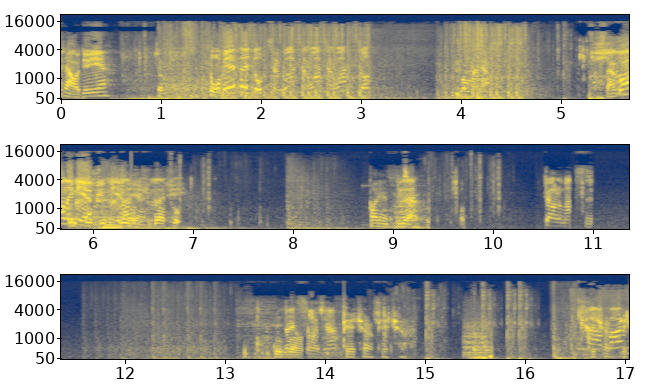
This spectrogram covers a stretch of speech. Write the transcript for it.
想我丢烟，走左边再走，闪光闪光闪光，走。我慢点。闪光那边。十个树。八点十点。掉了吗？别这样。别去了，别去了。卡巴利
